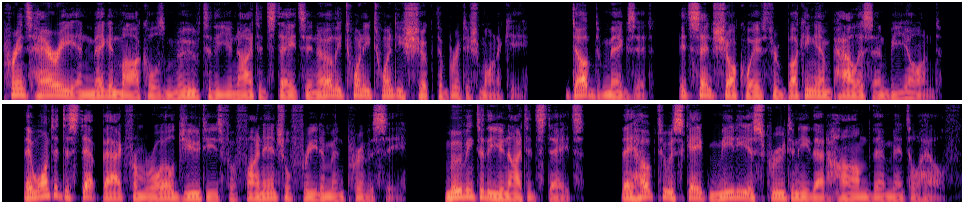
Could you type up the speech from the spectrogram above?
Prince Harry and Meghan Markle's move to the United States in early 2020 shook the British monarchy. Dubbed Megxit, it sent shockwaves through Buckingham Palace and beyond. They wanted to step back from royal duties for financial freedom and privacy. Moving to the United States, they hoped to escape media scrutiny that harmed their mental health.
